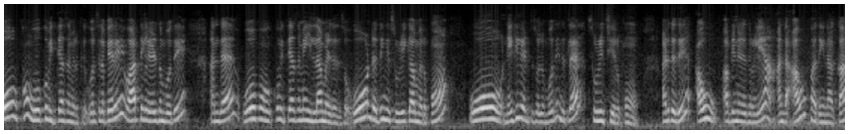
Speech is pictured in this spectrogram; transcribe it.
ஓவுக்கும் ஓக்கும் வித்தியாசம் இருக்கு. ஒரு சில பேர் வார்த்தைகள் எழுதும்போது அந்த ஓக்கும் ஓக்கும் வித்தியாசமே இல்லாமல் எழுதுது ஸோ ஓன்றது இங்கே சுழிக்காமல் இருக்கும். ஓ நெடியில் எடுத்து சொல்லும்போது இந்த இடத்துல சுழிச்சு இருக்கும் அடுத்தது அவு அப்படின்னு எழுதணும் இல்லையா? அந்த அவு பார்த்தீங்கன்னாக்கா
